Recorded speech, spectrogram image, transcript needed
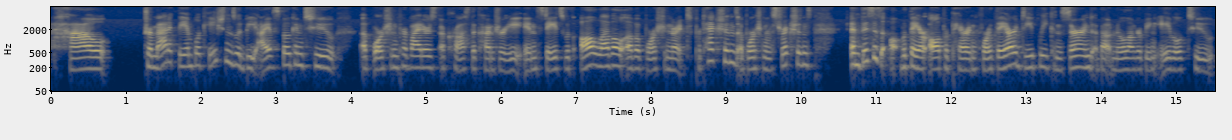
how dramatic the implications would be. I have spoken to abortion providers across the country in states with all level of abortion rights protections, abortion restrictions, and this is what they are all preparing for. They are deeply concerned about no longer being able to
